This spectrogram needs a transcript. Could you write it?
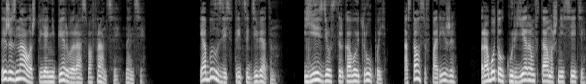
Ты же знала, что я не первый раз во Франции, Нэнси. Я был здесь в тридцать девятом, ездил с цирковой труппой, остался в Париже, работал курьером в тамошней сети,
